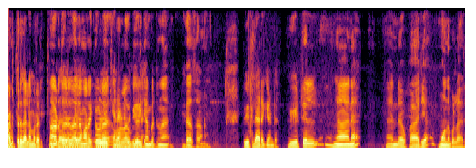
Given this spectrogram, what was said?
അടുത്തൊരു തലമുറയ്ക്ക് അടുത്തൊരു തലമുറയ്ക്കൂടെ ഉള്ള ഉപയോഗിക്കാൻ പറ്റുന്ന കേസാണ്. വീട്ടിലാരൊക്കെ ഉണ്ട് വീട്ടിൽ ഞാൻ എന്റെ ഭാര്യ മൂന്ന് പിള്ളേർ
